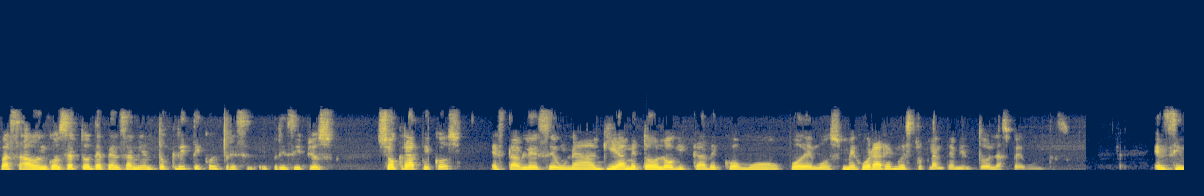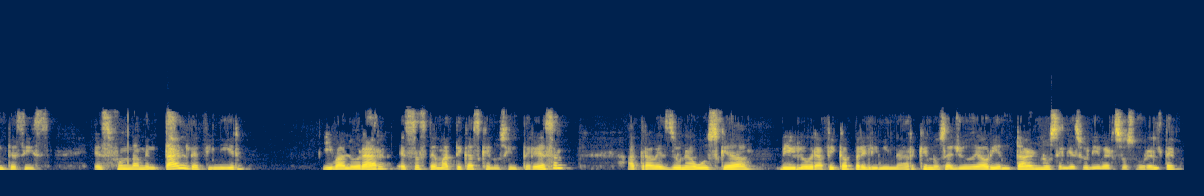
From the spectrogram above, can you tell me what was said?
basado en conceptos de pensamiento crítico y principios socráticos establece una guía metodológica de cómo podemos mejorar en nuestro planteamiento de las preguntas. En síntesis, es fundamental definir y valorar estas temáticas que nos interesan a través de una búsqueda bibliográfica preliminar que nos ayude a orientarnos en ese universo sobre el tema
